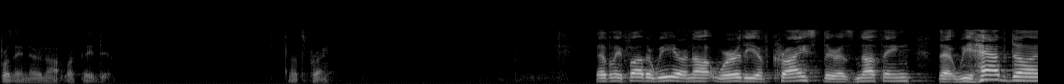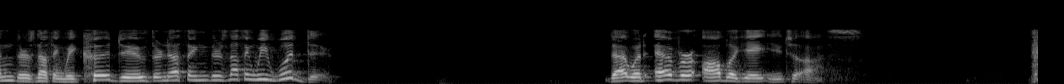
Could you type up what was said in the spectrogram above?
for they know not what they do. Let's pray. Heavenly Father, we are not worthy of Christ. There is nothing that we have done. There's nothing we could do. There's nothing, there's nothing we would do that would ever obligate you to us.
